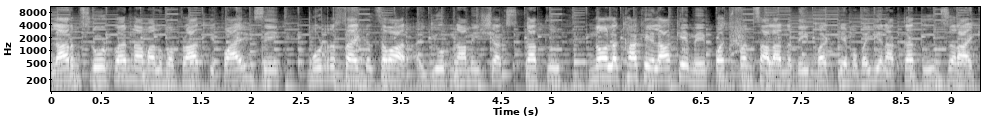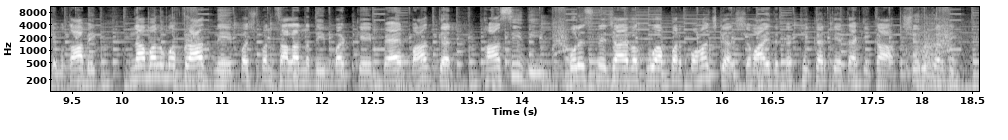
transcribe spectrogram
लार्म्स रोड पर नामालूम अफराद की फायरिंग से मोटरसाइकिल सवार अयूब नामी शख्स कत्ल। नौलखा के इलाके में पचपन साल नदीम भट्ट के मुबैना कत्ल जराये के मुताबिक नामालूम अफराद ने पचपन साल नदीम भट्ट के पैर बांधकर फांसी दी। पुलिस ने जाय वकुआ पर पहुंचकर शवाहिद इकट्ठे करके तहकीकात शुरू कर दी।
